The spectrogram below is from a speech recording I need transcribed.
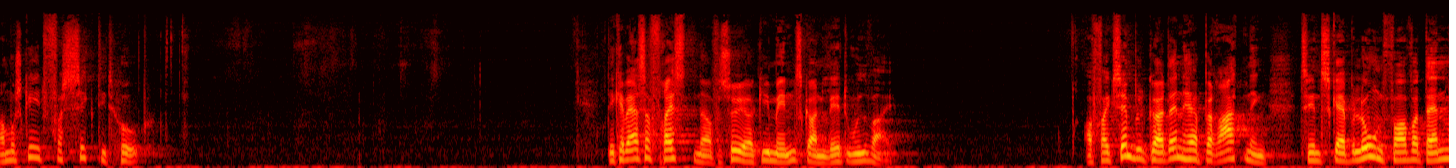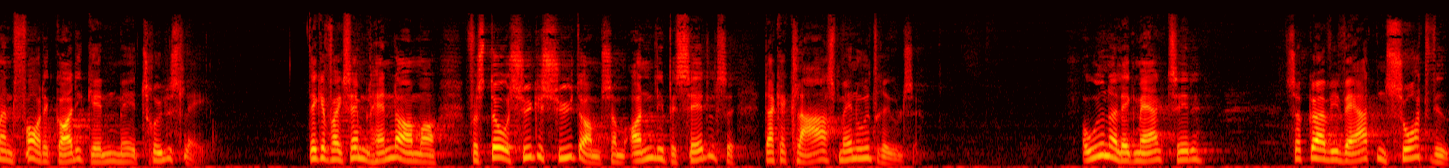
og måske et forsigtigt håb. Det kan være så fristende at forsøge at give mennesker en let udvej. Og for eksempel gør den her beretning til en skabelon for, hvordan man får det godt igen med et trylleslag. Det kan for eksempel handle om at forstå psykisk sygdom som åndelig besættelse, der kan klares med en uddrivelse. Og uden at lægge mærke til det, så gør vi verden sort-hvid,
